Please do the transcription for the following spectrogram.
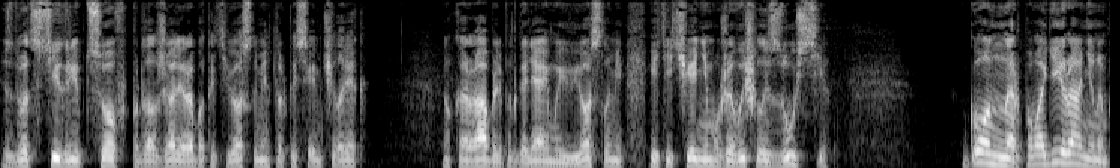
Из двадцати грибцов продолжали работать веслами только семь человек. Но корабль, подгоняемый веслами и течением, уже вышел из устья. «Гоннер, помоги раненым!»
